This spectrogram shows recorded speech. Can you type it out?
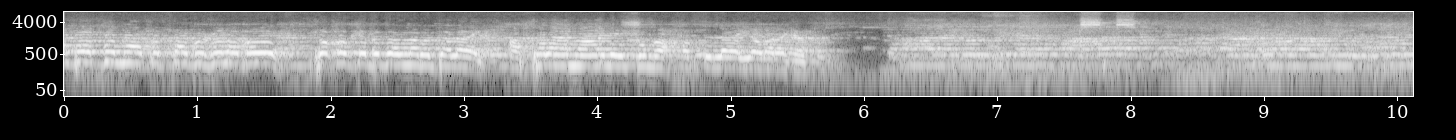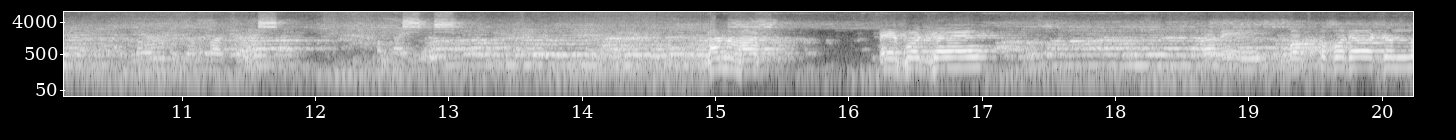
আদায়ের জন্য একতা ঘোষণা করে সকলকে ধন্যবাদ জানাই। আসসালামু আলাইকুম রহমতুল্লাহ বারাকাত ধন্যবাদ। এই পর্যায়ে আমি বক্তব্য দেওয়ার জন্য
